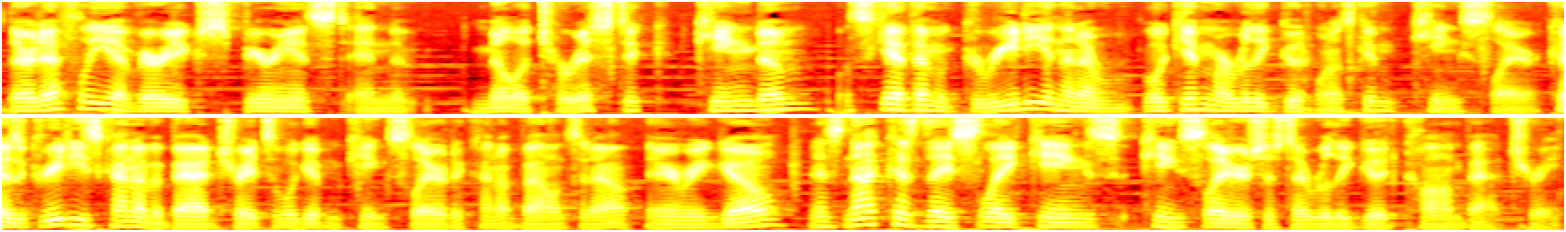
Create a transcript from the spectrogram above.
They're definitely a very experienced and militaristic kingdom. Let's give them a greedy, and then a, we'll give them a really good one. Let's give them Kingslayer, because greedy is kind of a bad trait, so we'll give them Kingslayer to kind of balance it out. There we go. And it's not because they slay kings. Kingslayer is just a really good combat trait,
